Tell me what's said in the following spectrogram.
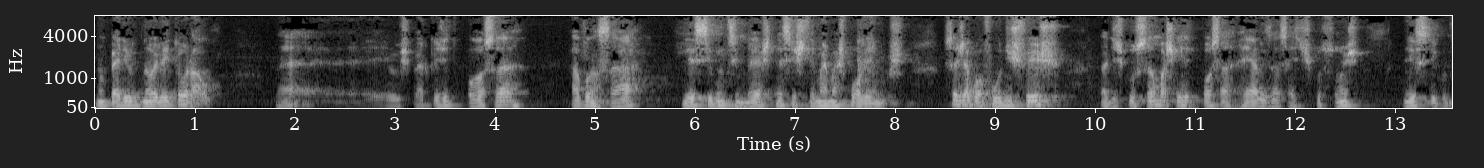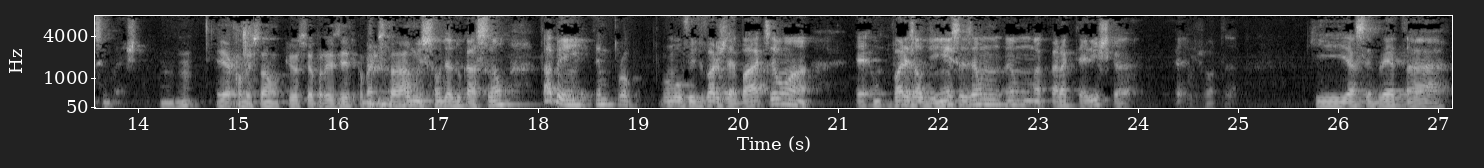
num período não eleitoral. Né? Eu espero que a gente possa avançar nesse segundo semestre nesses temas mais polêmicos. Seja qual for o desfecho da discussão, mas que a gente possa realizar essas discussões nesse segundo semestre. Uhum. E a comissão que o senhor preside, como é que está? A comissão de Educação está bem, temos promovido vários debates, é uma é, várias audiências, é, um, é uma característica, é, Jota, que a Assembleia está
